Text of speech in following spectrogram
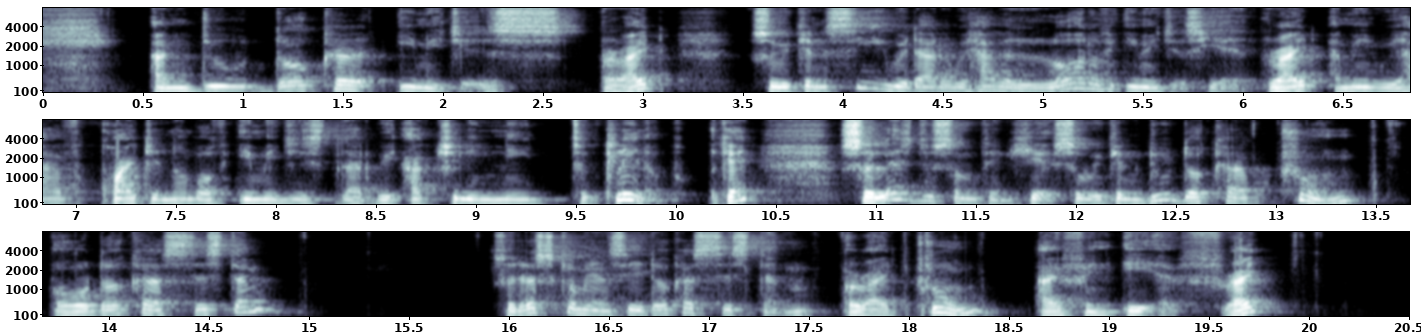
and do Docker images, all right? So we can see with that we have a lot of images here, right? I mean, we have quite a number of images that we actually need to clean up, okay? So let's do something here. So we can do Docker prune or Docker system. So let's come here and say Docker system, all right, prune hyphen AF, right?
